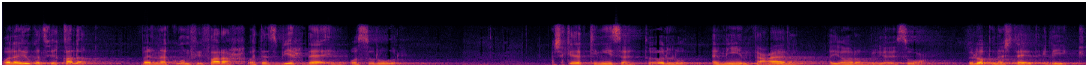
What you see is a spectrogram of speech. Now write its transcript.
ولا يوجد فيه قلق. بل نكون في فرح وتسبيح دائم وسرور. عشان كده الكنيسة تقول له أمين تعالى. أيها رب يا يسوع قلوبنا اشتاقت إليك.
